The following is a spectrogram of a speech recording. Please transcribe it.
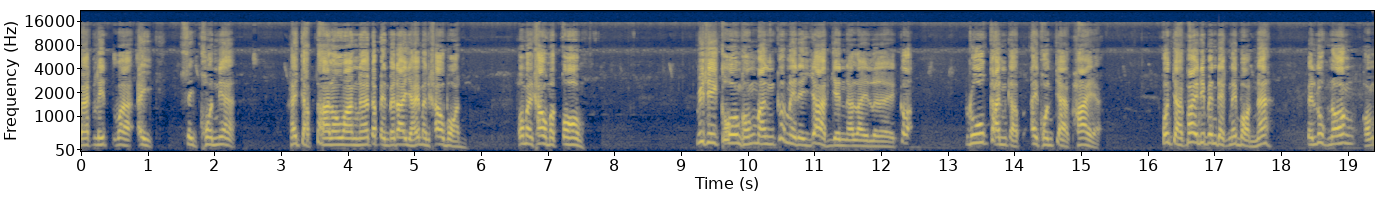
แบ็กลิสต์ว่าไอ้สิบคนเนี่ย ให้จับตาระวังนะ ถ้าเป็นไปได้อย่าให้มันเข้าบ่อน เพราะมันเข้ามาโกง วิธีโกงของมันก็ไม่ได้ยากเย็นอะไรเลย ก็รู้กันกับไอ้คนแจกไพ่อะคนแจกไพ่นี่เป็นเด็กในบ่อนนะ เป็นลูกน้องของ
